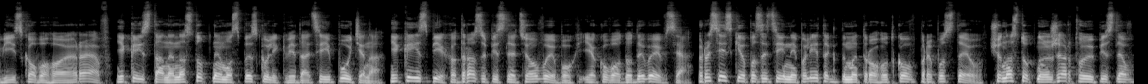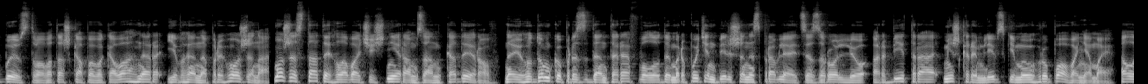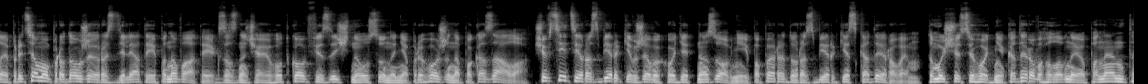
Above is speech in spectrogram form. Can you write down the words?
військового РФ, який стане наступним у списку ліквідації Путіна, який збіг одразу після цього вибух, як у воду дивився. Російський опозиційний політик Дмитро Гудков припустив, що наступною жертвою після вбивства ватажка ПВК Вагнер Євгена Пригожина може стати глава Чечні Рамзан Кадиров. На його думку, президент РФ Володимир Путін більше не справляється з роллю арбітра між кремлівськими угрупованнями, але при цьому продовжує розділяти і панувати, як зазначає Гудков, фізичне усунення Пригожина показало, що всі ці розбірки вже виходять назовні, і попереду розбірки з Кадировим, тому що сьогодні Кадиров головний опонент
